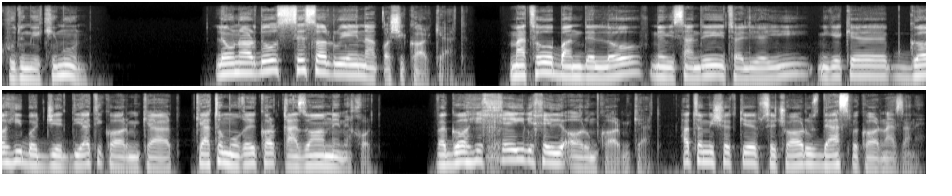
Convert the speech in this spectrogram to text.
کدوم یکیمون؟ لئوناردو سه سال روی این نقاشی کار کرد. ماتو باندلو نویسنده ایتالیایی میگه که گاهی با جدیتی کار می‌کرد که حتی موقع کار غذا هم نمی‌خورد. و گاهی خیلی خیلی آروم کار می‌کرد. حتی می‌شد که سه چهار روز دست به کار نزنه.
